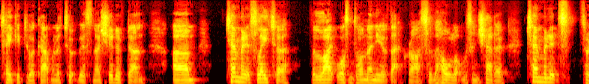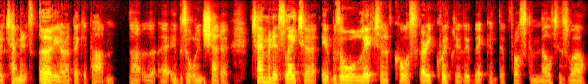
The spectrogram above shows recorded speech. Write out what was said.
take into account when I took this, and I should have done, um, 10 minutes later, the light wasn't on any of that grass, so the whole lot was in shadow. 10 minutes, sorry, 10 minutes earlier, I beg your pardon, uh, it was all in shadow. 10 minutes later, it was all lit, and of course, very quickly, the, the frost can melt as well.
